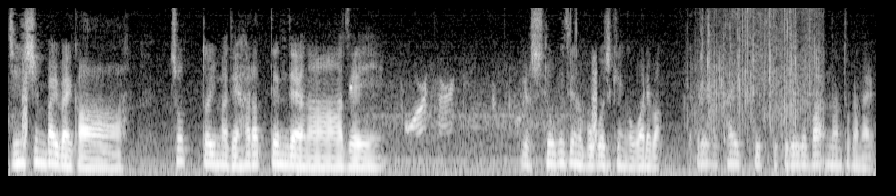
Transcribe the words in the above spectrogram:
人身売買か。ちょっと今出払ってんだよな全員。よし動物園の暴行事件が終われば。これが帰ってきてくれればなんとかなる。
